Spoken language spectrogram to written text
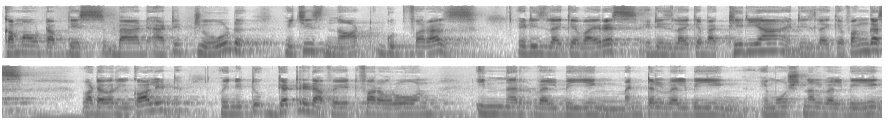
come out of this bad attitude which is not good for us. It is like a virus it is like a bacteria it is like a fungus whatever you call it. We need to get rid of it for our own inner well-being mental well-being emotional well-being.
